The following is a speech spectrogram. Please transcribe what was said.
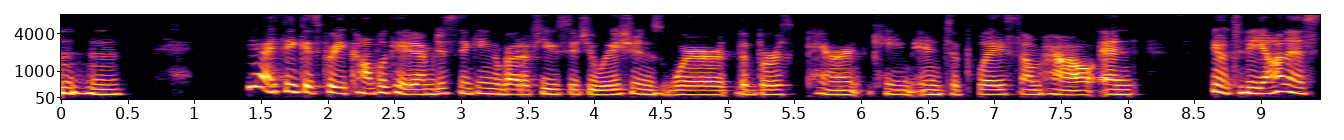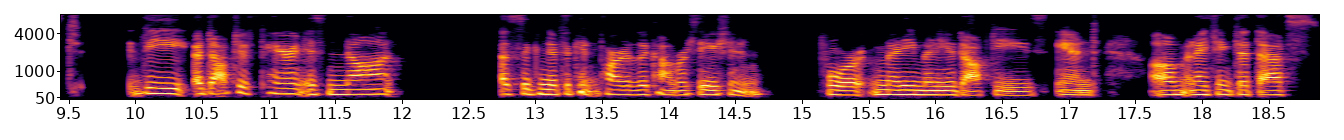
Mm-hmm. Yeah, I think it's pretty complicated. I'm just thinking about a few situations where the birth parent came into play somehow. And, you know, to be honest, the adoptive parent is not a significant part of the conversation for many, many adoptees. And, um, and I think that that's,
